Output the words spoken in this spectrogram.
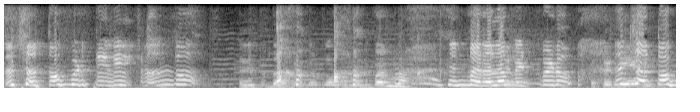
ನಾನ್ ಸತ್ತೋಗ್ಬಿಡ್ತೀನಿ ಚಂದು ನಾನು ಬರಲ್ಲ ಬಿಟ್ಬಿಡು. ನಾನು ಸತ್ತೋಗ್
